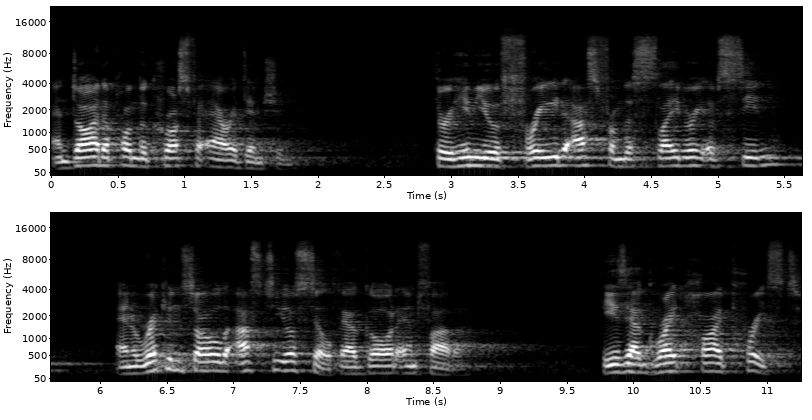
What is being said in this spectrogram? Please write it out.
and died upon the cross for our redemption. Through him, you have freed us from the slavery of sin and reconciled us to yourself, our God and Father. He is our great high priest,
